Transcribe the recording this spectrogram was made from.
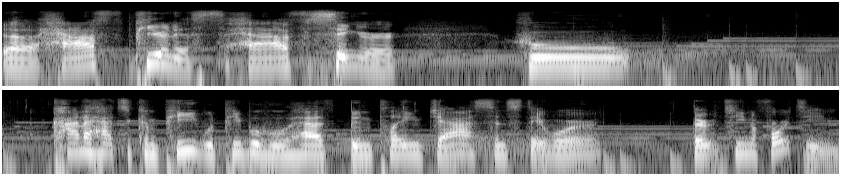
uh, half pianist, half singer who kind of had to compete with people who have been playing jazz since they were 13 or 14.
